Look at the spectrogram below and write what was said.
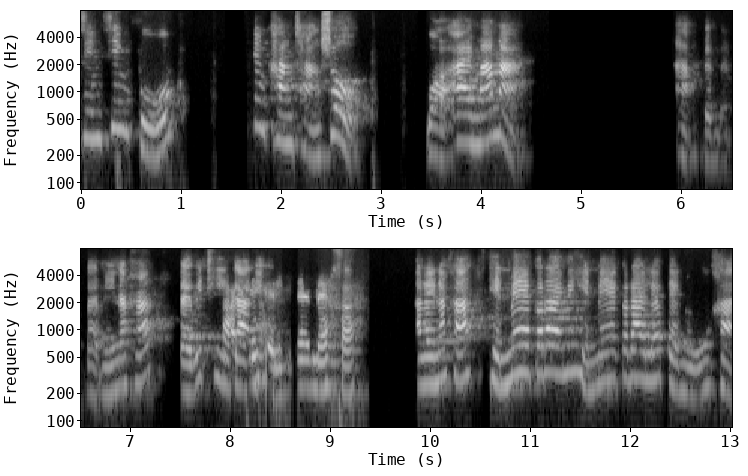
ซินซิ่งฝูเส้นคางฉางโชว์หัอายมาม่าอ่บเป็นแบบนี้นะคะ แต่วิธีการเห็นแม่ไหมคะอะไรนะคะ เห็นแม่ก็ได้ไม่เห็นแม่ก็ได้แล้วแต่หนูค่ะ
